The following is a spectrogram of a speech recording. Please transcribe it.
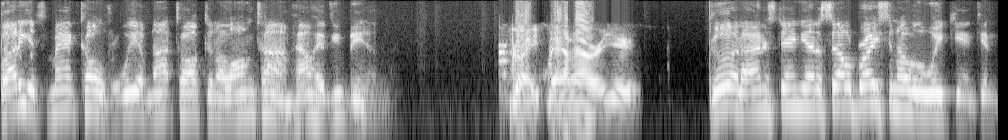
Buddy, it's Matt Coulter. We have not talked in a long time. How have you been? Great, Matt. How are you? Good. I understand you had a celebration over the weekend. Can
